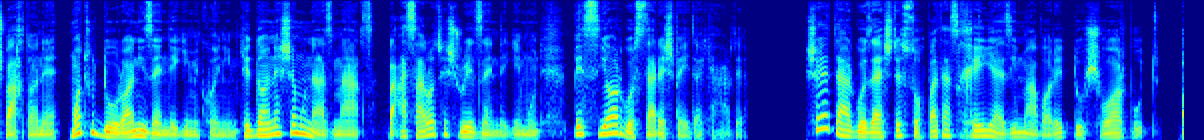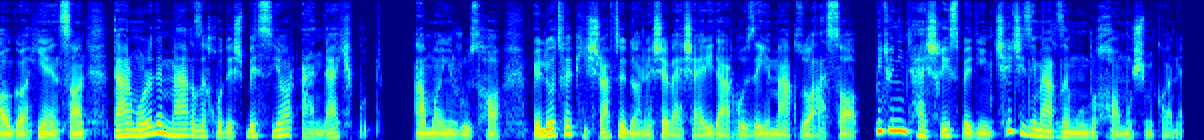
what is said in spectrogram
خوشبختانه ما تو دورانی زندگی می‌کنیم که دانشمون از مغز و اثراتش روی زندگیمون بسیار گسترش پیدا کرده. شاید در گذشته صحبت از خیلی از این موارد دشوار بود. آگاهی انسان در مورد مغز خودش بسیار اندک بود. اما این روزها به لطف پیشرفت دانش بشری در حوزه مغز و اعصاب می‌تونیم تشخیص بدیم چه چیزی مغزمون رو خاموش می‌کنه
